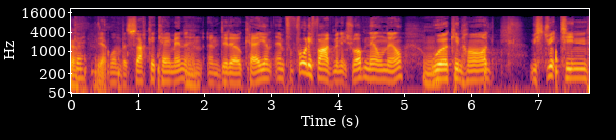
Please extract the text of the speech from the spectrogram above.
Saka? yeah. Wan-Bissaka came in and, and did okay. And, and for 45 minutes, Rob, nil-nil, Mm. working hard, restricting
